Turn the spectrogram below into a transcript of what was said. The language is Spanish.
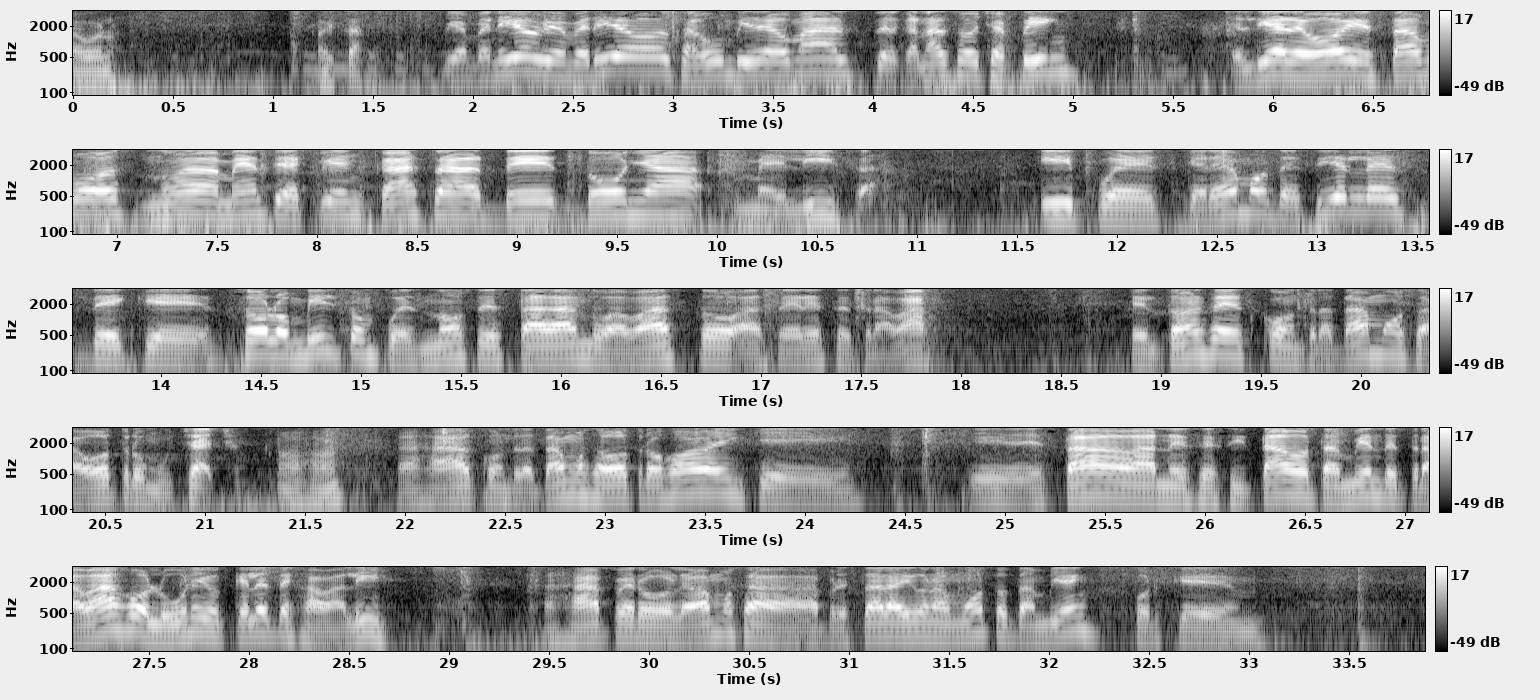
Ah, bueno. Ahí está. Bienvenidos, bienvenidos a un video más del canal Soy Chapín. El día de hoy estamos nuevamente aquí en casa de Doña Melisa. Y pues queremos decirles de que solo Milton pues no se está dando abasto a hacer este trabajo. Entonces contratamos a otro muchacho. Ajá. Ajá, contratamos a otro joven que eh, estaba necesitado también de trabajo, lo único que él es de jabalí. Ajá, pero le vamos a, prestar ahí una moto también, porque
